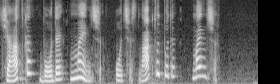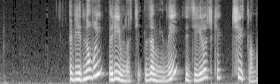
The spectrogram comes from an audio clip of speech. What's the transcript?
частка буде менше. Отже, знак тут буде менше. Віднови рівності. Заміни зірочки числами.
